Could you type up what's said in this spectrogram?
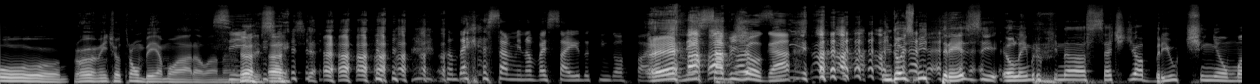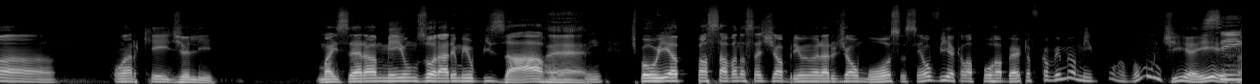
O... Provavelmente eu trombei a Moara lá na Sim, adolescência. Quando é que essa mina vai sair do King of Fighters? É. Nem sabe jogar. Sim. Em 2013, eu lembro que na 7 de abril tinha uma um arcade ali. Mas era meio uns horários meio bizarros, É. assim. Tipo, eu ia, passava na 7 de abril em horário de almoço, assim, eu via aquela porra aberta, eu ficava vendo meu amigo, porra, vamos um dia aí. Sim.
